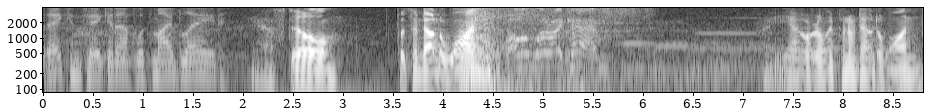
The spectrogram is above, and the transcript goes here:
They can take it up with my blade. Yeah, still puts them down to one. Yeah, we're only putting them down to one.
